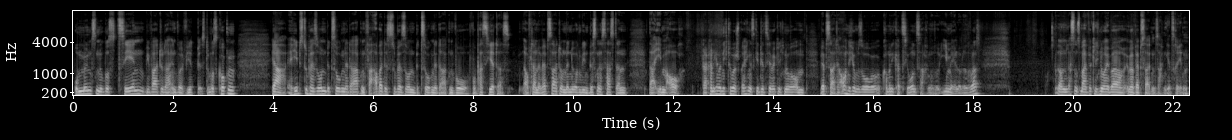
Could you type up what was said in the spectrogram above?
ummünzen. Du musst sehen, wie weit du da involviert bist. Du musst gucken, ja, erhebst du personenbezogene Daten, verarbeitest du personenbezogene Daten, wo? Wo passiert das? Auf deiner Webseite und wenn du irgendwie ein Business hast, dann da eben auch. Da kann ich aber nicht drüber sprechen. Es geht jetzt hier wirklich nur um Webseite, auch nicht um so Kommunikationssachen, so E-Mail oder sowas. Sondern lass uns mal wirklich nur über, über Webseiten-Sachen jetzt reden.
